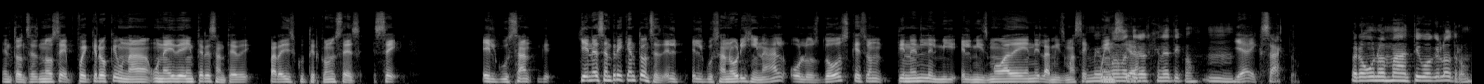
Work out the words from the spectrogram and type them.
Entonces, no sé, fue creo que una, una idea interesante de- para discutir con ustedes. Se, el gusano, ¿Quién es Enrique entonces? ¿El, el gusano original o los dos que son tienen el, mi- el mismo ADN, la misma El mismo secuencia? material genético. Mm. Ya, exacto. Pero uno es más antiguo que el otro.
